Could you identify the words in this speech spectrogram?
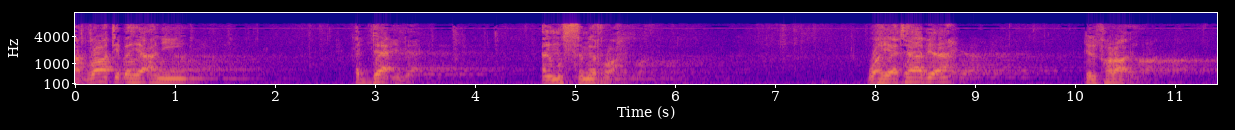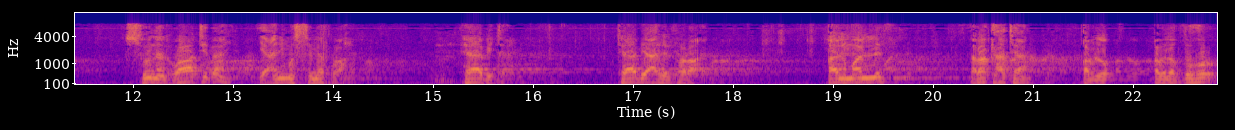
الراتبة يعني الدائمة المستمرة وهي تابعة للفرائض. سنن راتبة يعني مستمرة ثابتة تابعة للفرائض. قال المؤلف ركعتان قبل قبل الظهر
